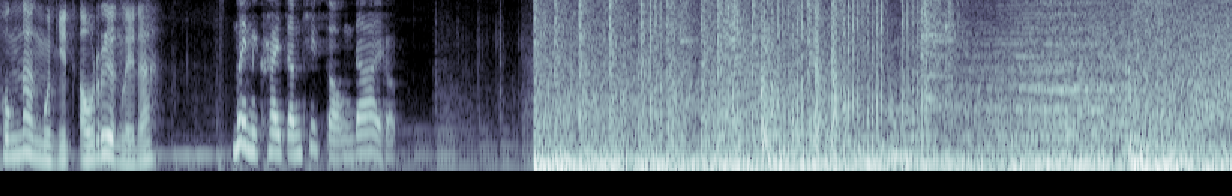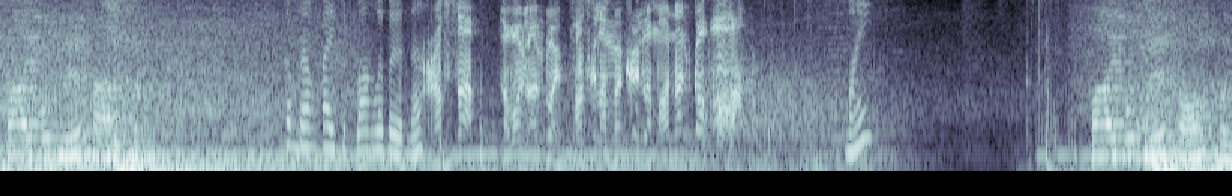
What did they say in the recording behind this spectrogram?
คงน่าหงุดหงิดเอาเรื่องเลยนะ ไม่มีใครจำที่สองได้หรอก ฝ่ายบุกเหลือสามคน กำลังไปจุดวางระเบิดนะ รับทราบ ระวังหลังด้วยพอสกำลังมือขึ้นแล้วหมอนั่นก็อ้อไหมฝ่ายบุกเหลือสองคน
